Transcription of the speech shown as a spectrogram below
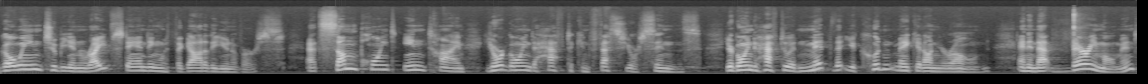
going to be in right standing with the God of the universe, at some point in time, you're going to have to confess your sins. You're going to have to admit that you couldn't make it on your own. And in that very moment,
